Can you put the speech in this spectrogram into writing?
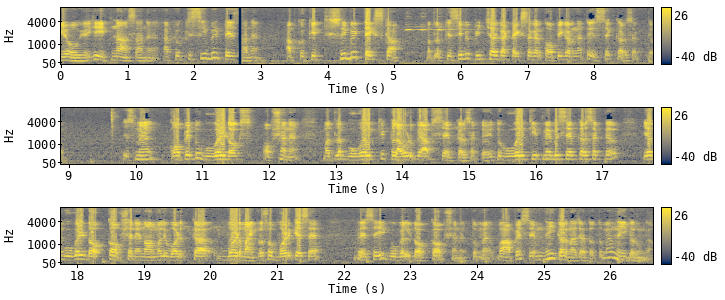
ये हो गया। ये इतना आसान है। आपको किसी भी टेस्ट आना है। आपको किसी भी टेक्स्ट का मतलब किसी भी पिक्चर का टेक्स्ट अगर कॉपी करना है तो इससे कर सकते हो। इसमें copy to Google Docs option है। मतलब गूगल के क्लाउड पे आप सेव कर सकते हो। तो गूगल कीप में भी सेव कर सकते हो, या गूगल डॉक का ऑप्शन है। नॉर्मली वर्ड का वर्ड माइक्रोसॉफ्ट वर्ड कैसे है, वैसे ही गूगल डॉक का ऑप्शन है। तो मैं वहाँ पे सेव नहीं करना चाहता तो मैं नहीं करूँगा।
